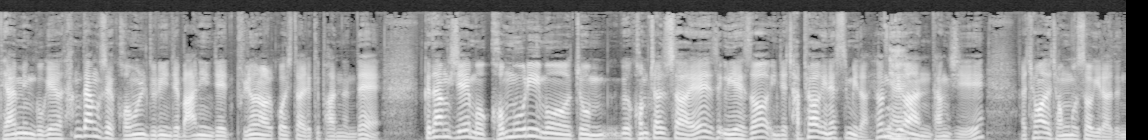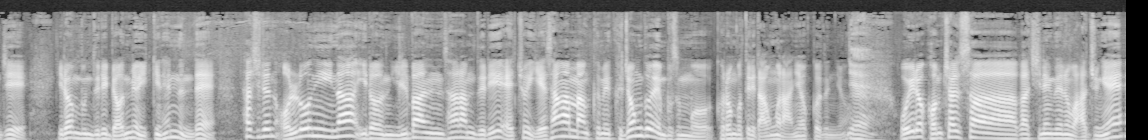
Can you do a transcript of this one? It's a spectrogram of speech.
대한민국의 상당수의 건물들이 이제 많이 이제 불려 나올 것이다 이렇게 봤는데 그 당시에 뭐 건물이 뭐좀그 검찰 수사에 의해서 이제 잡혀가긴 했습니다. 현기환 네. 당시 청와대 정무석이라든지 이런 분들이 몇 명 있긴 했는데 사실은 언론이나 이런 일반 사람들이 애초에 예상한 만큼의 그 정도의 무슨 뭐 그런 것들이 나온 건 아니었거든요. 예. 오히려 검찰 수사가 진행되는 와중에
